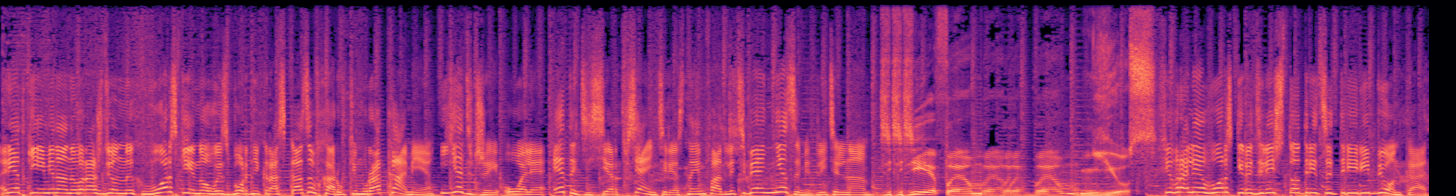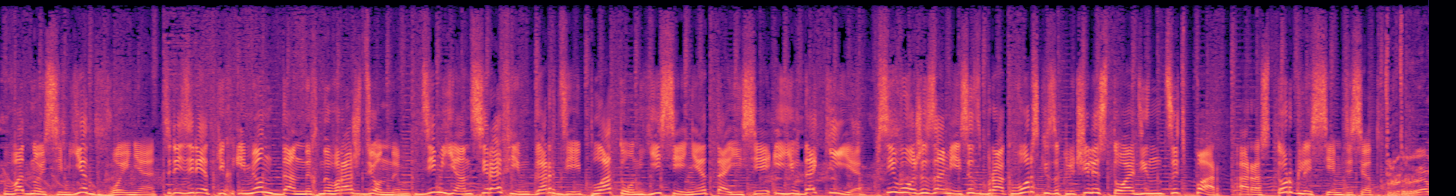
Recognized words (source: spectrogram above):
Редкие имена новорожденных в Орске и новый сборник рассказов Харуки Мураками. Я диджей Оля. Это десерт. Вся интересная инфа для тебя незамедлительно. News. В феврале в Орске родились 133 ребенка. В одной семье двойня. Среди редких имен данных новорожденным. Демьян, Серафим, Гордей, Платон, Есения, Таисия и Евдокия. Всего же за месяц брак в Орске заключили 111 пар, а расторгли 70.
